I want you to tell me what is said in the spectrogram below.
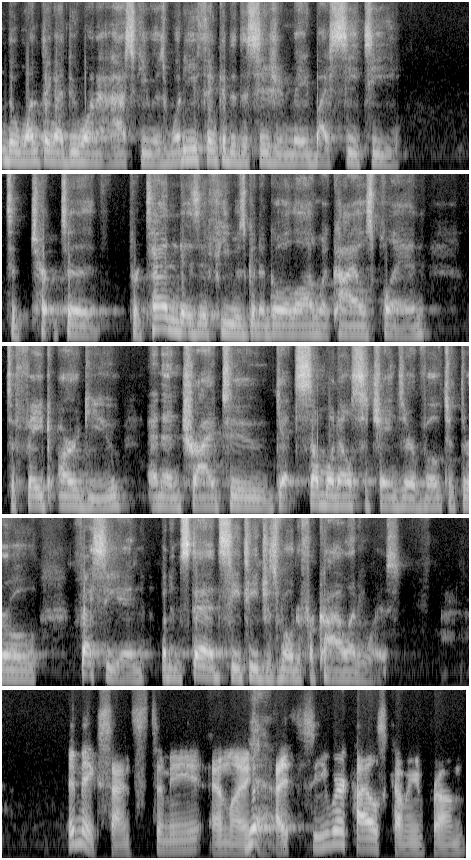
the one thing I do want to ask you is what do you think of the decision made by CT to to pretend as if he was going to go along with Kyle's plan, to fake argue and then try to get someone else to change their vote to throw Fessy in, but instead CT just voted for Kyle anyways. It makes sense to me, and like yeah. I see where Kyle's coming from,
